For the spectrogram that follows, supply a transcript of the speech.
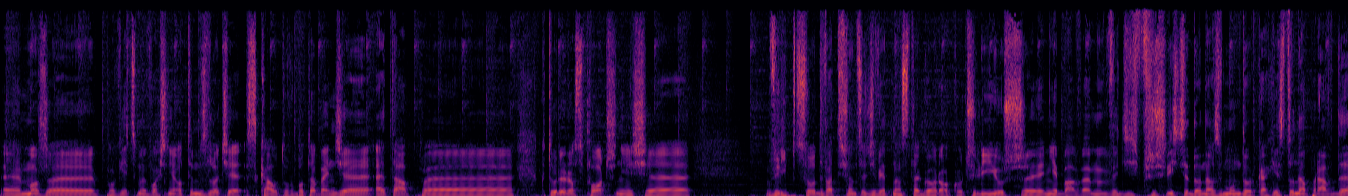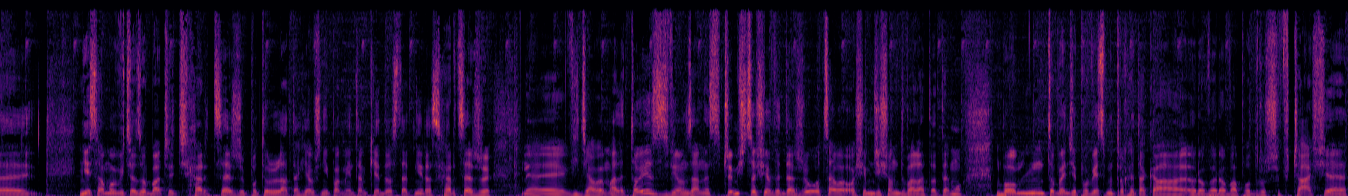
E, może powiedzmy właśnie o tym zlocie skautów, bo to będzie etap, e, który rozpocznie się w lipcu 2019 roku, czyli już e, niebawem. Wy dziś przyszliście do nas w mundurkach. Jest tu naprawdę niesamowicie zobaczyć harcerzy po tylu latach. Ja już nie pamiętam, kiedy ostatni raz harcerzy e, widziałem, ale to jest związane z czymś, co się wydarzyło całe 82 lata temu, bo mm, to będzie powiedzmy trochę taka rowerowa podróż w czasie.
